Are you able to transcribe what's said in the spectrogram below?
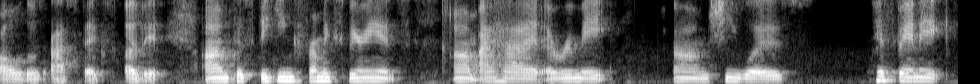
all of those aspects of it. Because um, speaking from experience, um, I had a roommate. Um, she was Hispanic,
